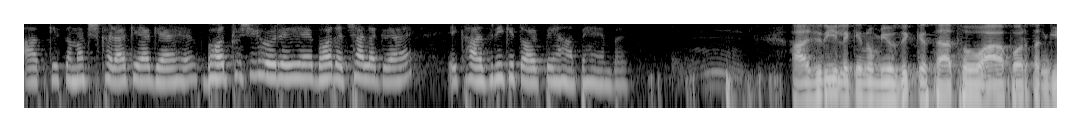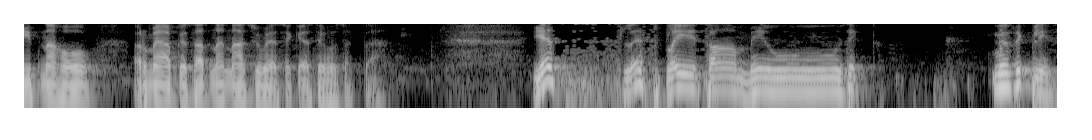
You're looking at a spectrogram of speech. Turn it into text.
आपके समक्ष खड़ा किया गया है। बहुत खुशी हो रही है बहुत अच्छा लग रहा है। एक हाजिरी के तौर पे यहाँ पे हैं बस। हाजिरी लेकिन वो म्यूज़िक के साथ हो आप और संगीत ना हो और मैं आपके साथ ना नाचूं ऐसे कैसे हो सकता है? Yes let's play some music music please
